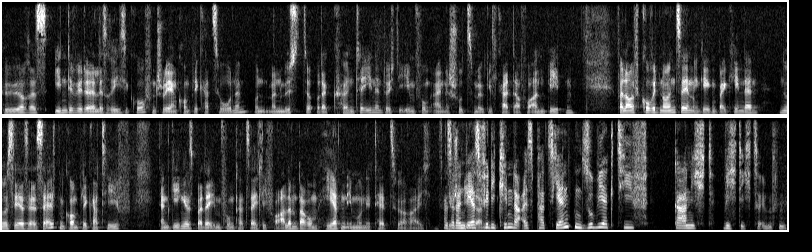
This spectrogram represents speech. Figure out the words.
höheres individuelles Risiko von schweren Komplikationen und man müsste oder könnte ihnen durch die Impfung eine Schutzmöglichkeit davor anbieten. Verläuft Covid-19 hingegen bei Kindern nur sehr, sehr selten komplikativ, dann ging es bei der Impfung tatsächlich vor allem darum, Herdenimmunität zu erreichen. Also Wir dann wäre es für die Kinder als Patienten subjektiv gar nicht wichtig zu impfen.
